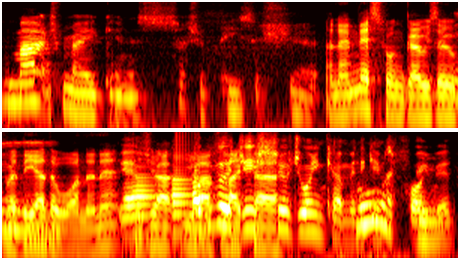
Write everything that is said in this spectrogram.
matchmaking is such a piece of shit. And then this one goes over the Mm. other one, innit? Yeah, you have, you I've have like a, still join cam in the game's Oh, private.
